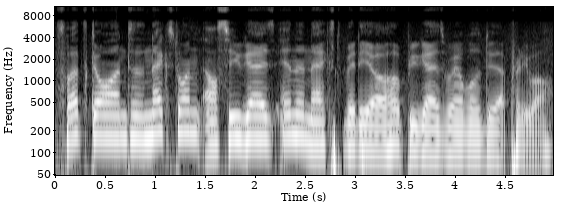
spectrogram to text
So let's go on to the next one. I'll see you guys in the next video. I hope you guys were able to do that pretty well.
